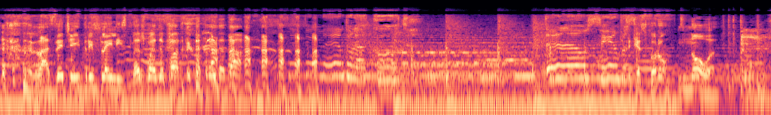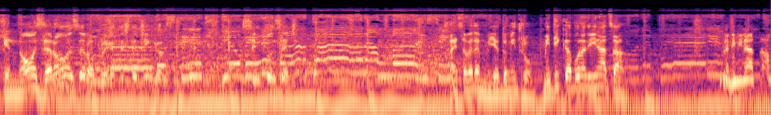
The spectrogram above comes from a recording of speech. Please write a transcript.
La 10 intri în playlist. Mergi mai departe cu 3 de da. sentimentul acut De la un simplu Cât e scorul? 9. E 9-0? 9-0. Pregătește jingle. Simt un 10. Stai să vedem, e Dumitru. Mitică, bună dimineața! Bună dimineața!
